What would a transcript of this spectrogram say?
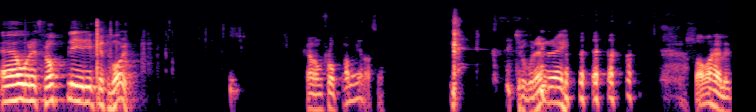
Årets flopp blir IFK Göteborg. Kan de floppa mer alltså? Tror det eller ej. Fan vad härligt.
